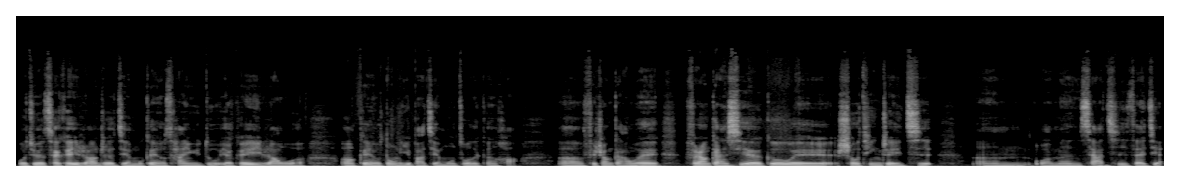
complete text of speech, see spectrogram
我觉得才可以让这个节目更有参与度，也可以让我呃更有动力把节目做得更好。呃，非常感为，非常感谢各位收听这一期，嗯，我们下期再见。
